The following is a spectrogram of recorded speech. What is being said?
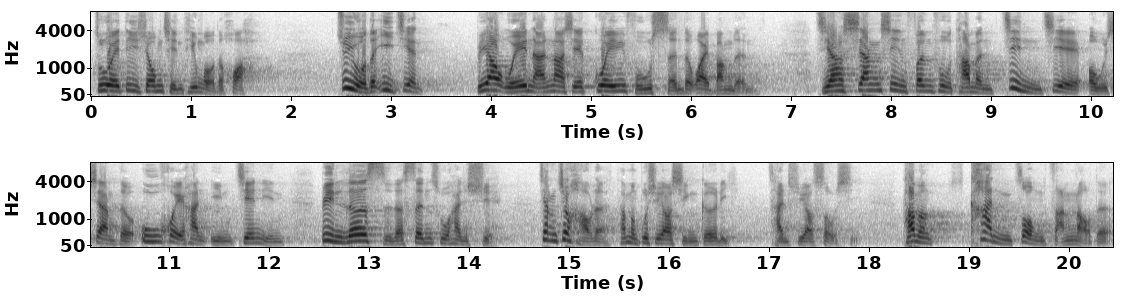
诸位弟兄，请听我的话。据我的意见，不要为难那些归服神的外邦人，只要相信吩咐他们禁戒偶像的污秽和淫奸淫，并勒死的牲畜和血，这样就好了。他们不需要行割礼，才需要受洗。他们看重长老的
